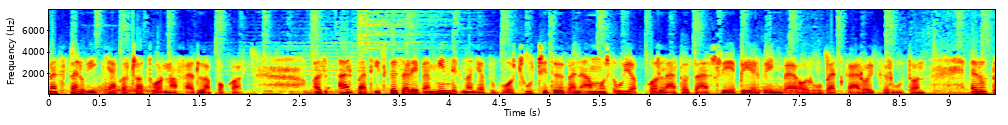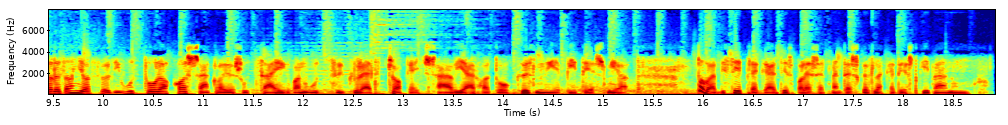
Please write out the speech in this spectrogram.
mert felújítják a csatorna fedlapokat. Az Árpád híd közelében mindig nagy a dugó csúcsidőben, ám most újabb korlátozás lép érvénybe a Róbert Károly körúton. Ezúttal az Angyalföldi úttól a Kassák Lajos utcáig van útszűkület, csak egy sáv járható közműépítés miatt. További szép reggelt és balesetmentes közlekedést kívánunk!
